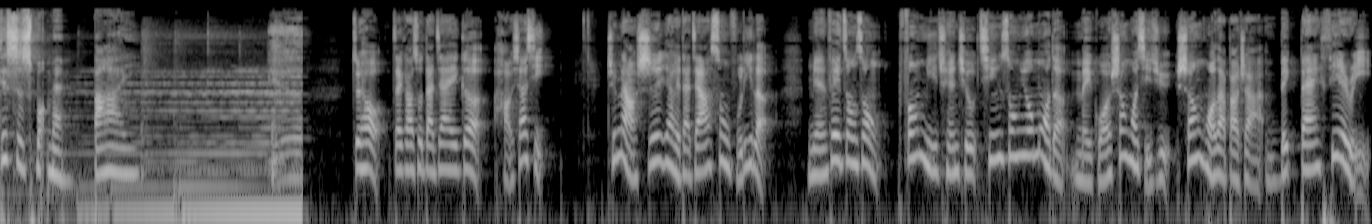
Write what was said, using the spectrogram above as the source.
This is Spotman. Bye. 最后再告诉大家一个好消息，Jimmy 老师要给大家送福利了。免费赠送风靡全球、轻松幽默的美国生活喜剧《生活大爆炸》（Big Bang Theory）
